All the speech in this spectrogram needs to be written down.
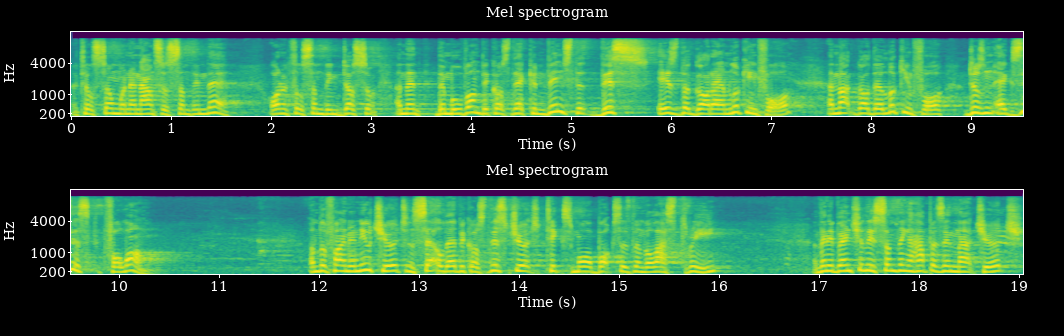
until someone announces something there. Or until something does so, and then they move on because they're convinced that this is the God I'm looking for, and that God they're looking for doesn't exist for long. And they'll find a new church and settle there because this church ticks more boxes than the last three. And then eventually something happens in that church,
